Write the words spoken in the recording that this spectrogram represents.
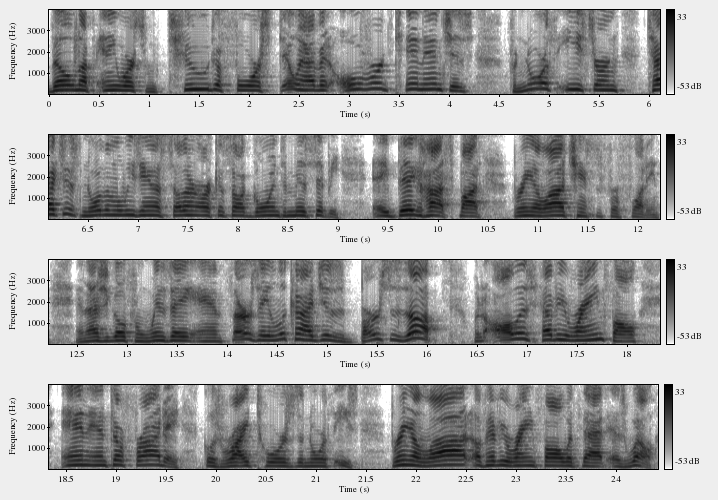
building up anywhere from two to four, still have it over 10 inches for northeastern Texas, northern Louisiana, southern Arkansas, going to Mississippi. A big hot spot, bringing a lot of chances for flooding. And as you go from Wednesday and Thursday, look how it just bursts up with all this heavy rainfall and into Friday goes right towards the northeast. Bring a lot of heavy rainfall with that as well.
